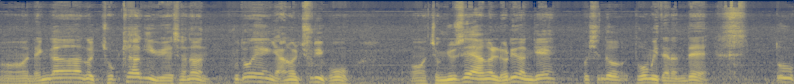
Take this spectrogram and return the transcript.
어, 냉각을 좋게 하기 위해서는 부동액 양을 줄이고 어, 정유수의 양을 늘리는 게 훨씬 더 도움이 되는데 또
